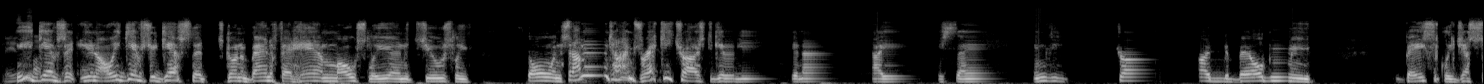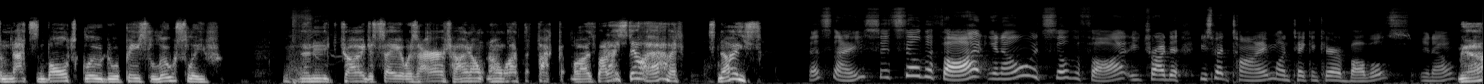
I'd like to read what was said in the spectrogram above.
He's he fucking gives it, you know, he gives you gifts that's going to benefit him mostly, and it's usually stolen. Sometimes Ricky tries to give you, you know, nice things. He tried to build me basically just some nuts and bolts glued to a piece of loose leaf. And he tried to say it was art. I don't know what the fuck it was, but I still have it. It's nice. That's nice. It's still the thought, you know. It's still the thought. He tried to. He spent time on taking care of Bubbles, you know. Yeah,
